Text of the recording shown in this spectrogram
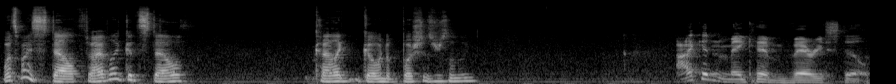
What's my stealth? Do I have like good stealth? Can I like go into bushes or something? I can make him very still.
